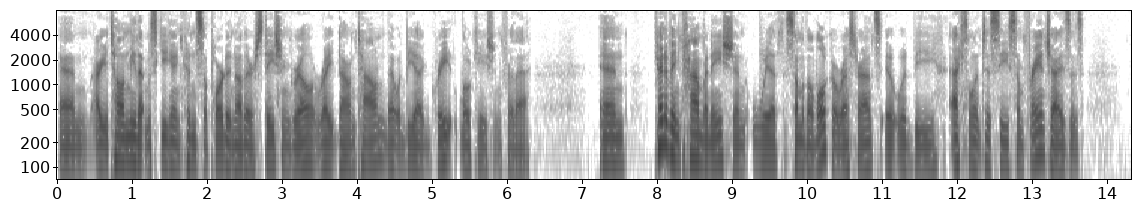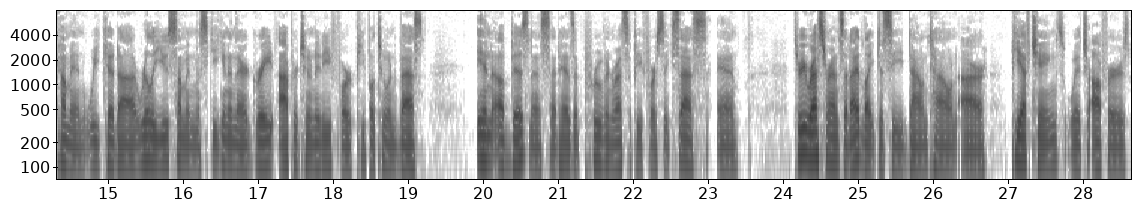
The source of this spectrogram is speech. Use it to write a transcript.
And are you telling me that Muskegon couldn't support another station grill right downtown? That would be a great location for that. And kind of in combination with some of the local restaurants, it would be excellent to see some franchises come in. We could uh, really use some in Muskegon, and they're a great opportunity for people to invest in a business that has a proven recipe for success. And three restaurants that I'd like to see downtown are PF Chang's, which offers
